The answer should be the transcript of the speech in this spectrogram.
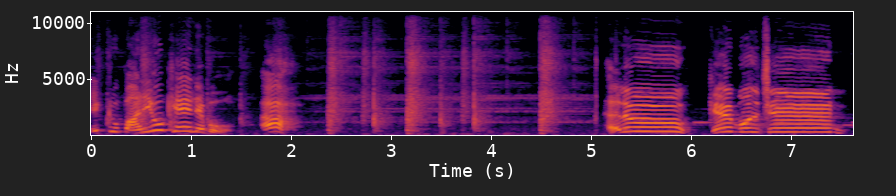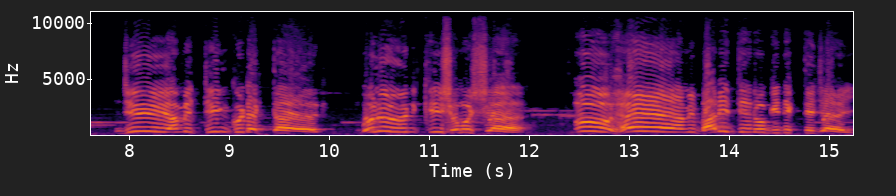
একটু পানিও খেয়ে নেব। আহ! হ্যালো কে বলছেন? জি আমি টিঙ্কু ডাক্তার। বলুন কি সমস্যা? ও হ্যাঁ আমি বাড়িতে রোগী দেখতে যাই।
